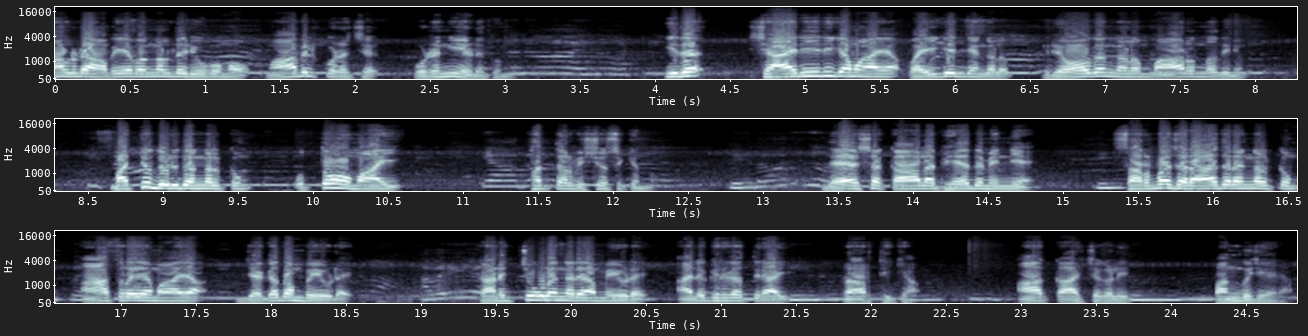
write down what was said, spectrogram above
ആളുടെ അവയവങ്ങളുടെ രൂപമോ മാവിൽ കുഴച്ച് പുഴങ്ങിയെടുക്കുന്നു. ഇത് ശാരീരികമായ വൈകല്യങ്ങളും രോഗങ്ങളും മാറുന്നതിനും മറ്റു ദുരിതങ്ങൾക്കും ഉത്തമമായി ഭക്തർ വിശ്വസിക്കുന്നു. ദേശകാല ഭേദമന്യേ സർവചരാചരങ്ങൾക്കും ആശ്രയമായ ജഗദംബയുടെ കണിച്ചൂളങ്ങര അമ്മയുടെ അനുഗ്രഹത്തിനായി പ്രാർത്ഥിക്കാം. ആ കാഴ്ചകളിൽ പങ്കുചേരാം.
